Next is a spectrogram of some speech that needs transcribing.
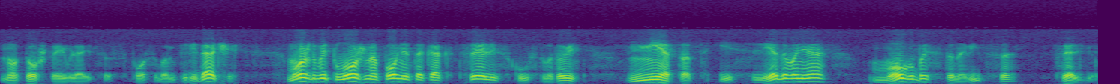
Но то, что является способом передачи, может быть ложно понято как цель искусства, то есть метод исследования мог бы становиться целью.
